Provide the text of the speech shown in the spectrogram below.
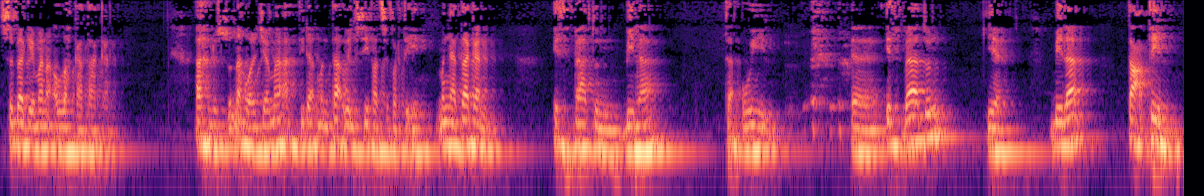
Sebagaimana Allah katakan. Ahlus sunnah wal jamaah tidak mentakwil sifat seperti ini. Mengatakan isbatun bila takwil. Uh, isbatun ya bila ta'til.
